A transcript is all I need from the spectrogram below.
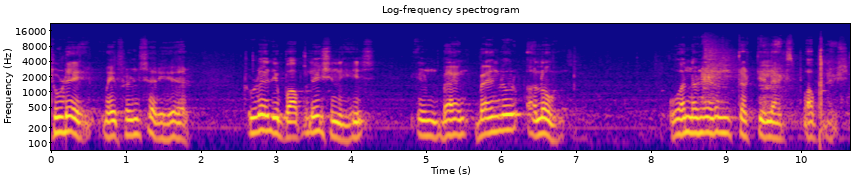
Today, my friends are here. Today, the population is in Bang- Bangalore alone 130 lakhs population.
